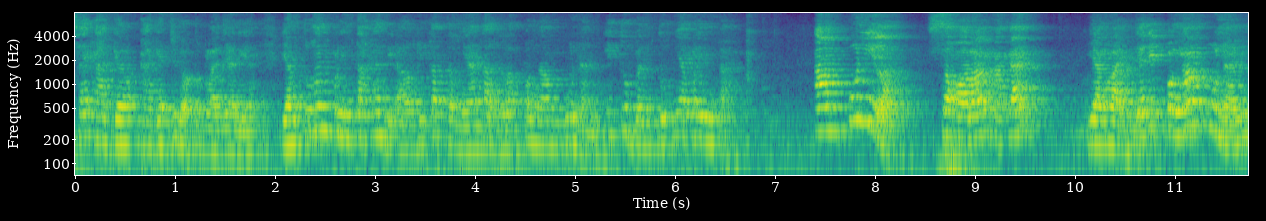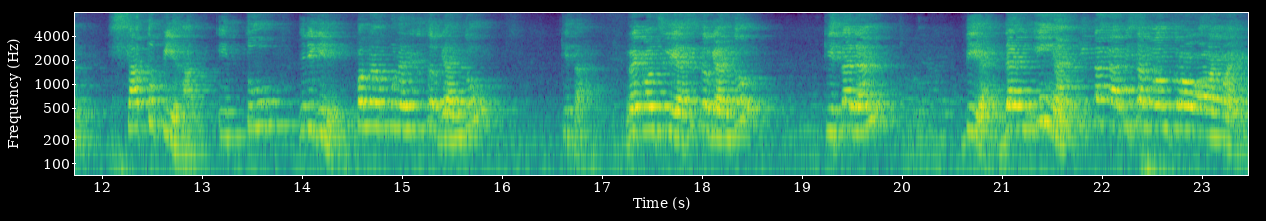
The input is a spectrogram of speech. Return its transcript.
Saya kaget, kaget juga waktu pelajari ya. Yang Tuhan perintahkan di Alkitab ternyata adalah pengampunan. Itu bentuknya perintah. Ampunilah seorang akan yang lain. Jadi pengampunan satu pihak itu jadi gini, pengampunan itu tergantung kita. Rekonsiliasi tergantung kita dan dia. Dan ingat, kita nggak bisa kontrol orang lain.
